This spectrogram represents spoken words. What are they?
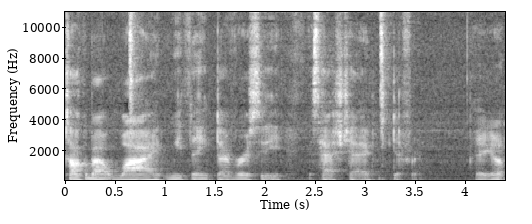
Talk about why we think diversity is hashtag different. There you go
